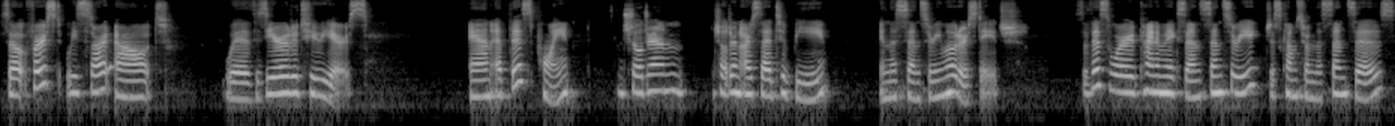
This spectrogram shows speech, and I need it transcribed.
So first, we start out with zero to two years. And at this point, children, children are said to be in the sensory motor stage. So this word kind of makes sense. Sensory just comes from the senses.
